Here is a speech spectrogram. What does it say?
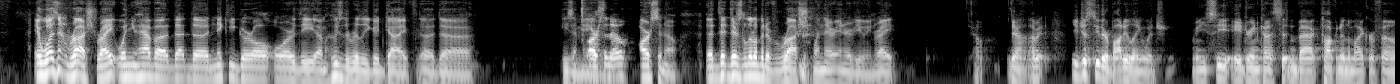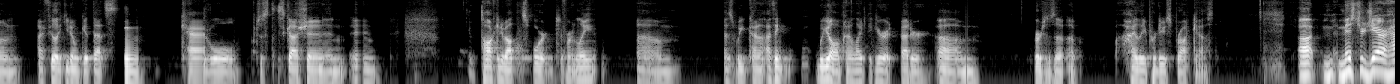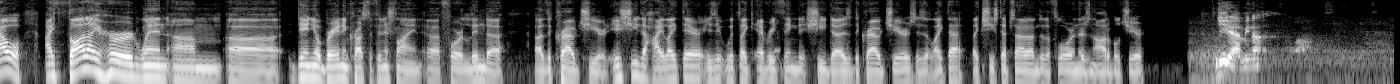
It wasn't rushed, right? When you have a the the Nikki girl or the um who's the really good guy? Uh, the he's amazing. Arsenault. Arsenault. Uh, th- there's a little bit of rush when they're interviewing, right? Yeah, yeah. I mean, you just see their body language. I mean, you see Adrian kind of sitting back, talking in the microphone. I feel like you don't get that casual just discussion and and talking about the sport differently um, as we kind of, I think we all kind of like to hear it better um, versus a, a highly produced broadcast. Uh, Mr. J.R. Howell, I thought I heard when um, uh, Danielle Brandon crossed the finish line uh, for Linda, uh, the crowd cheered. Is she the highlight there? Is it with like everything that she does, the crowd cheers? Is it like that? Like she steps out onto the floor and there's an audible cheer? Yeah, I mean, I,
